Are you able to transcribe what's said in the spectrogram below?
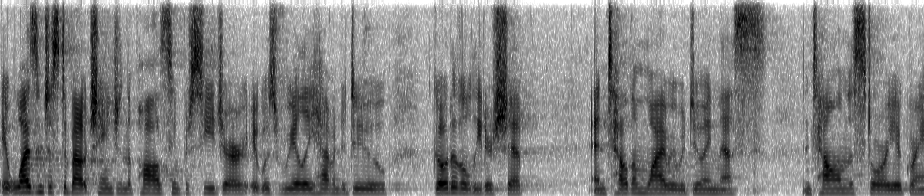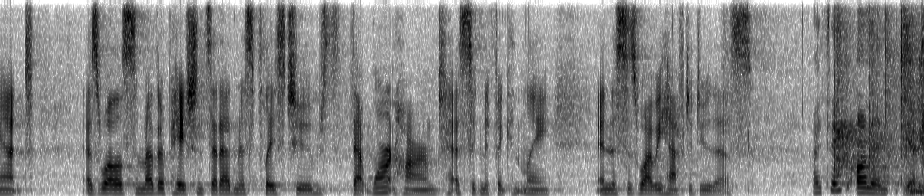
it wasn't just about changing the policy and procedure. It was really having to do, go to the leadership and tell them why we were doing this and tell them the story of Grant, as well as some other patients that had misplaced tubes that weren't harmed as significantly. And this is why we have to do this. I think on an, yes.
